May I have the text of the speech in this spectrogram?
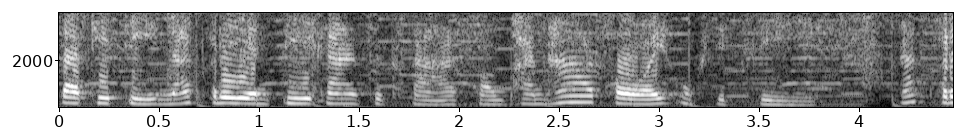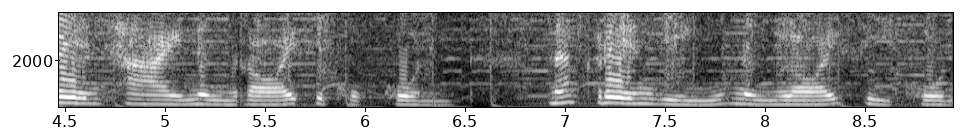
สถิตินักเรียนปีการศึกษา 2564 นักเรียนชาย 116 คน นักเรียนหญิง 104 คน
